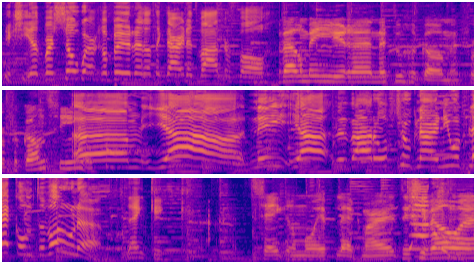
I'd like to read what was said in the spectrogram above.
ik zie het maar zomaar gebeuren dat ik daar in het water val. Waarom ben je hier eh, naartoe gekomen? Voor vakantie? Ehm, ja, nee, ja, we waren op zoek naar een nieuwe plek om te wonen, denk ik. Zeker een mooie plek, maar het is hier wel... eh,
